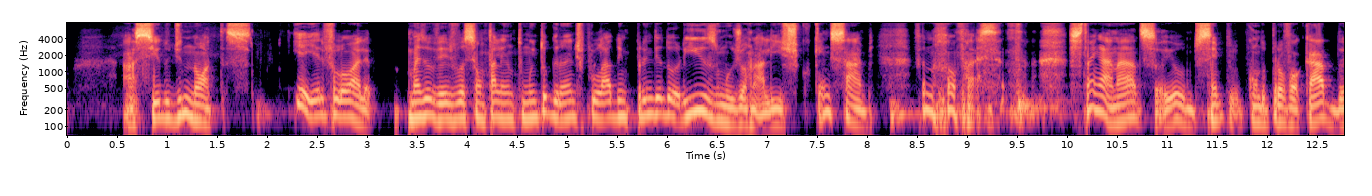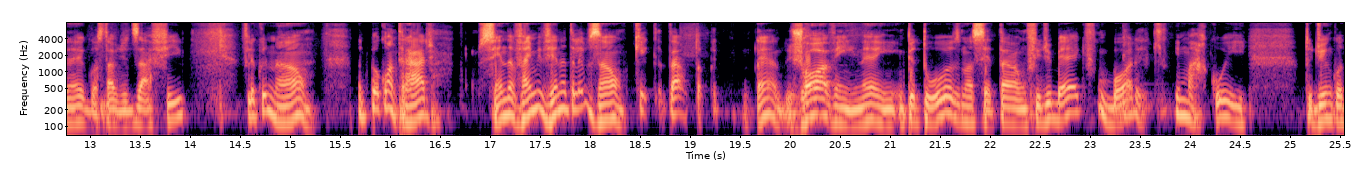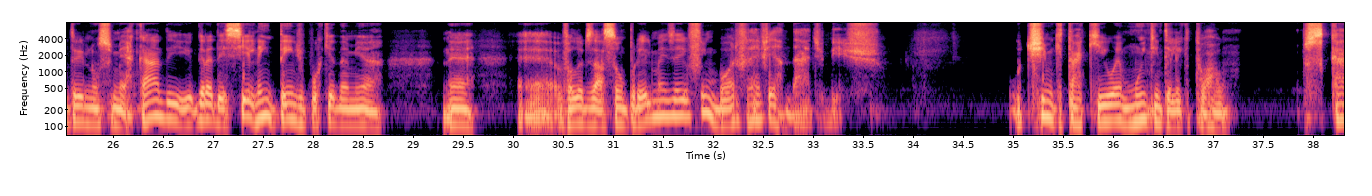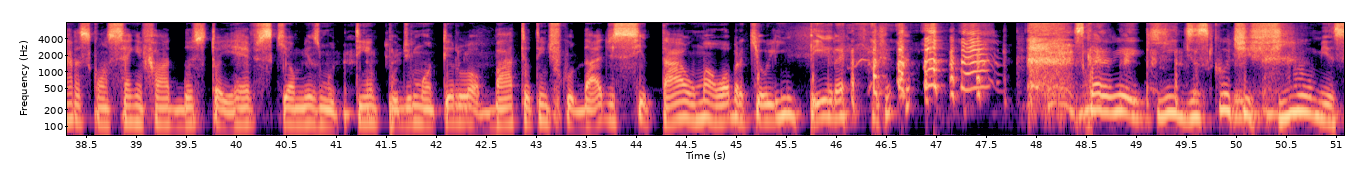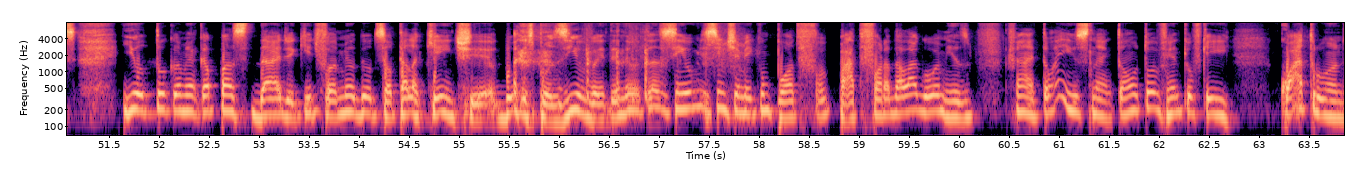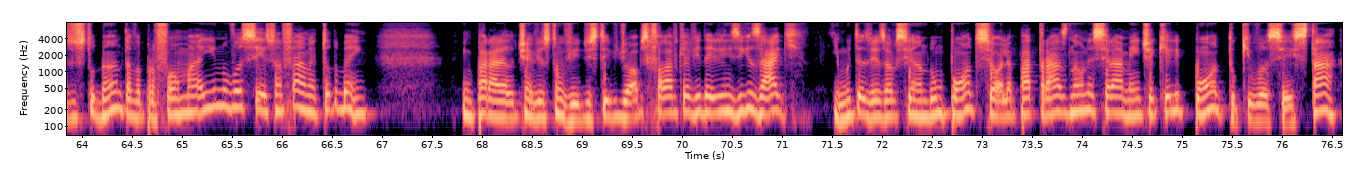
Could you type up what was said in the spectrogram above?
assíduo de notas. E aí ele falou: olha, mas eu vejo você um talento muito grande pro lado do empreendedorismo jornalístico, quem sabe? Eu falei, não, mas você está enganado, só eu sempre, quando provocado, né, gostava de desafio, falei não, muito pelo contrário, você ainda vai me ver na televisão. Que, tá, tá, né, jovem, né, impetuoso, não aceitar um feedback, fui embora, que me marcou e outro dia eu encontrei ele no supermercado e agradeci, ele nem entende o porquê da minha, né, é, valorização por ele, mas aí eu fui embora falei, é verdade, bicho. O time que tá aqui é muito intelectual. Os caras conseguem falar de Dostoiévski ao mesmo tempo de Monteiro Lobato. Eu tenho dificuldade de citar uma obra que eu li inteira. Os caras vêm aqui, discute filmes, e eu tô com a minha capacidade aqui de falar, meu Deus do céu, tela quente, dupla explosiva, entendeu? Então, assim, eu me sentia meio que um pato, pato fora da lagoa mesmo. Falei, ah, então é isso, né? Então eu tô vendo que eu fiquei quatro anos estudando, tava para formar, e não vou ser. Eu falei, ah, mas tudo bem. Em paralelo, eu tinha visto um vídeo de Steve Jobs que falava que a vida era em zigue-zague. E muitas vezes, ao você anda um ponto, você olha para trás, não necessariamente aquele ponto que você está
